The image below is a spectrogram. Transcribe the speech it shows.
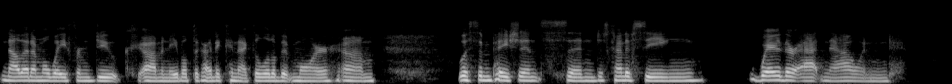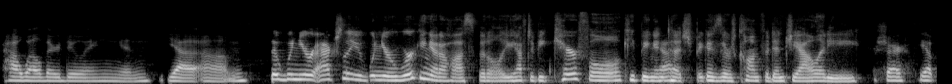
now that I'm away from Duke um, and able to kind of connect a little bit more um, with some patients and just kind of seeing where they're at now and how well they're doing and yeah um so when you're actually when you're working at a hospital you have to be careful keeping in yeah. touch because there's confidentiality sure. Yep.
